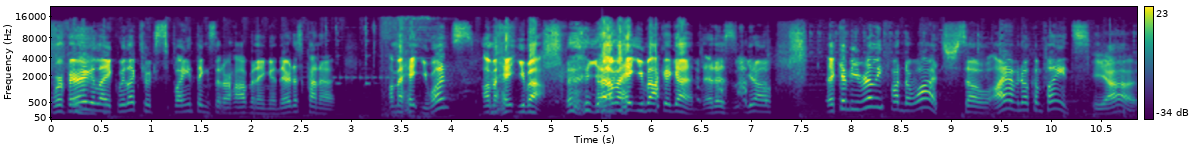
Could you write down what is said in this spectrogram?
We're very like we like to explain things that are happening, and they're just kind of, I'm gonna hit you once, I'm gonna hit you back, and I'm gonna hit you back again. It is, you know, it can be really fun to watch. So I have no complaints. Yeah.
